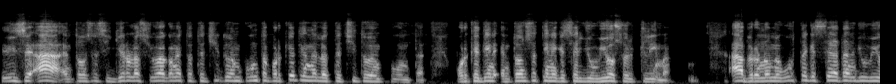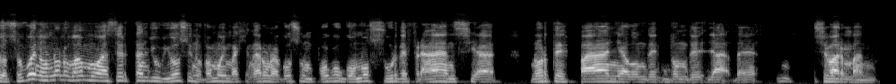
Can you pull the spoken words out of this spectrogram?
y dice, ah, entonces si quiero la ciudad con estos techitos en punta, ¿por qué tiene los techitos en punta? Porque tiene, entonces tiene que ser lluvioso el clima. Ah, pero no me gusta que sea tan lluvioso. Bueno, no lo vamos a hacer tan lluvioso y nos vamos a imaginar una cosa un poco como sur de Francia, norte de España, donde, donde ya se va armando.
